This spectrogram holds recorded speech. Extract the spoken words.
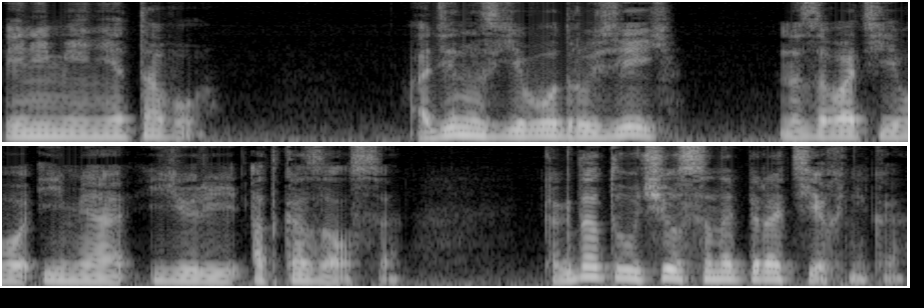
и не менее того. Один из его друзей, называть его имя Юрий отказался, когда-то учился на пиротехника.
